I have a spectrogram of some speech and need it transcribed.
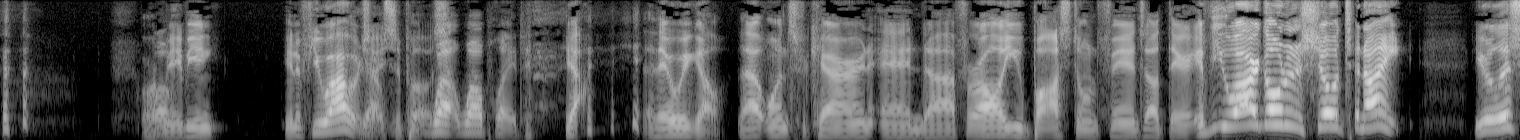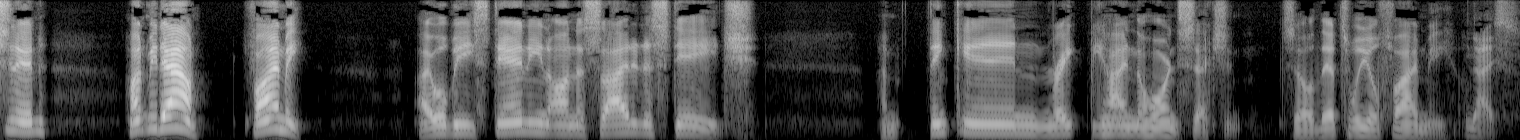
or Well- maybe in a few hours, Yeah, I suppose. Well, well played. Yeah. there we go. That one's for Karen. And uh, for all you Bosstones fans out there, if you are going to the show tonight, you're listening, hunt me down. Find me. I will be standing on the side of the stage. I'm thinking right behind the horn section. So that's where you'll find me. Nice.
